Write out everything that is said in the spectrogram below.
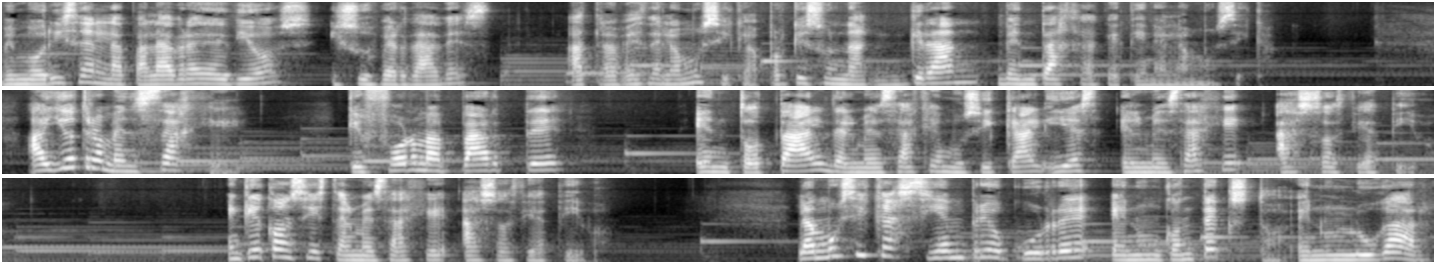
memoricen la palabra de Dios y sus verdades a través de la música, porque es una gran ventaja que tiene la música. Hay otro mensaje que forma parte en total del mensaje musical y es el mensaje asociativo. ¿En qué consiste el mensaje asociativo? La música siempre ocurre en un contexto, en un lugar,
